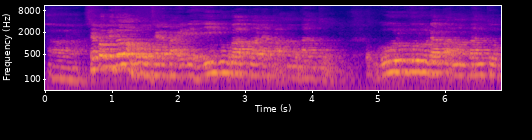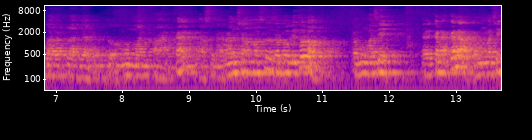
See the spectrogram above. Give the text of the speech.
Ah, siapa boleh tolong? Oh, saya dapat idea. Ibu bapa dapat. Guru-guru dapat membantu para pelajar untuk memanfaatkan masa rancang masa. Siapa boleh tolong? Kamu masih eh, kanak-kanak, kamu masih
